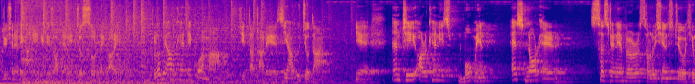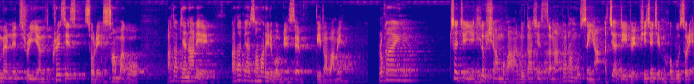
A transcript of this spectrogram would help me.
YouTube Channel လေးကနေဒီဒီစွာပြန်လေးကြိုဆိုလိုက်ပါတယ် Global Organic Forum မှာရေးသားထားတဲ့ဆရာဦးကျော်သားရဲ့ Anti-Organic Movement as not a sustainable solutions to humanitarian crisis ဆိုတဲ့ဆောင်းပါးကိုဘာသာပြန်ထားတဲ့ဘာသာပြန်ဆောင်းပါးလေးတစ်ပုဒ်တင်ဆက်ပေးသွားပါမယ်ရခိုင်ဆက်ကျင်ရေးလှုပ်ရှားမှုဟာလူသားချင်းစာနာထောက်ထားမှုဆိုင်ရာအကြက်တွေအတွက်ဖြည့်ချင်းချင်းမဟုတ်ဘူးဆိုတဲ့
